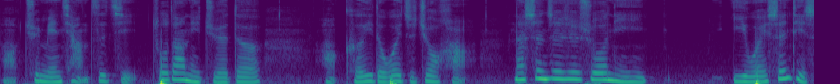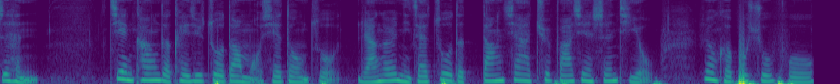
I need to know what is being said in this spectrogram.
啊，去勉强自己，做到你觉得，啊，可以的位置就好。那甚至是说，你以为身体是很。健康的可以去做到某些动作，然而你在做的当下却发现身体有任何不舒服，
